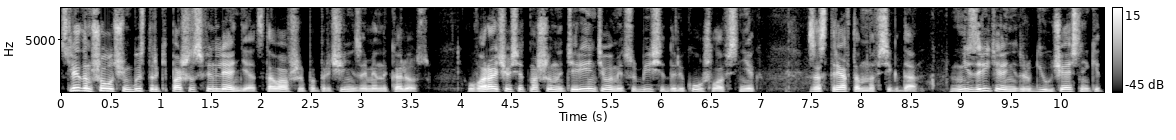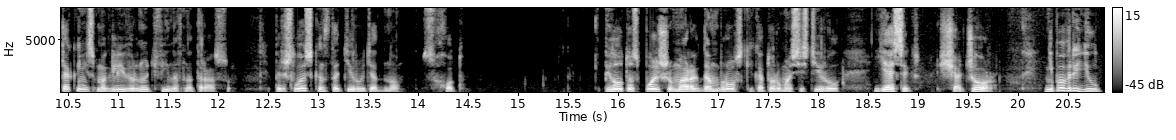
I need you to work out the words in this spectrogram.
Следом шел очень быстрый экипаж из Финляндии, отстававший по причине замены колес. Уворачиваясь от машины Терентьева, Митсубиси далеко ушла в снег, застряв там навсегда. Ни зрители, ни другие участники так и не смогли вернуть финнов на трассу. Пришлось констатировать одно – сход. Пилот из Польши Марок Домбровский, которому ассистировал Ясик Щачор, не повредил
